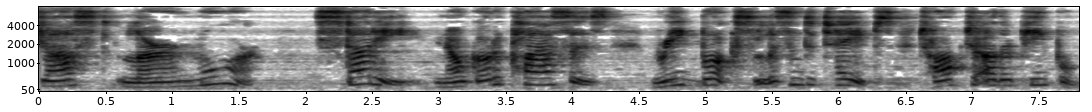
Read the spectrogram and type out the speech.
Just learn more. Study, you know, go to classes, read books, listen to tapes, talk to other people.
